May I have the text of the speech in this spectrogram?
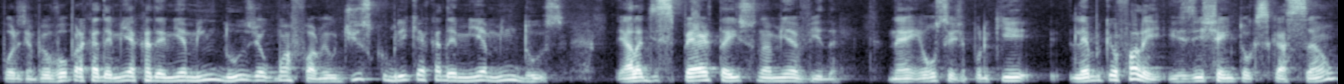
Por exemplo, eu vou para a academia, a academia me induz de alguma forma. Eu descobri que a academia me induz. Ela desperta isso na minha vida. Né? Ou seja, porque lembra que eu falei, existe a intoxicação,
